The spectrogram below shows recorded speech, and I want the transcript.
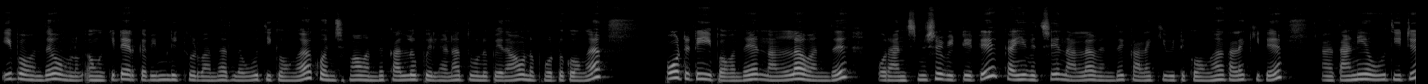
இப்போ வந்து உங்களுக்கு உங்ககிட்ட இருக்க விம் லிக்விட் வந்து அதில் ஊற்றிக்கோங்க கொஞ்சமாக வந்து கல்லுப்பு இல்லைன்னா தூளுப்பு ஏதாவது ஒன்று போட்டுக்கோங்க. போட்டுட்டு இப்போ வந்து நல்லா வந்து ஒரு அஞ்சு நிமிஷம் விட்டுட்டு, கை வச்சு நல்லா வந்து கலக்கி விட்டுக்கோங்க. கலக்கிட்டு, அந்த ஊற்றிட்டு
